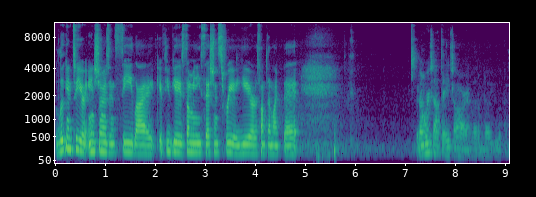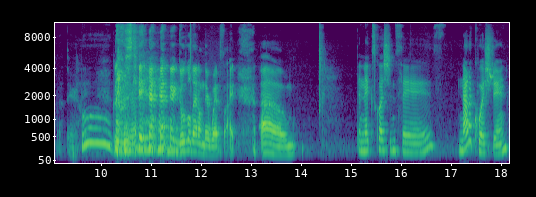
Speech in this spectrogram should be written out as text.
look into your insurance and see like if you get so many sessions free a year or something like that. But don't reach out to HR and let them know you're looking for a therapy. Ooh, I'm just good. kidding. Google that on their website. Um, The next question says, not a question,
